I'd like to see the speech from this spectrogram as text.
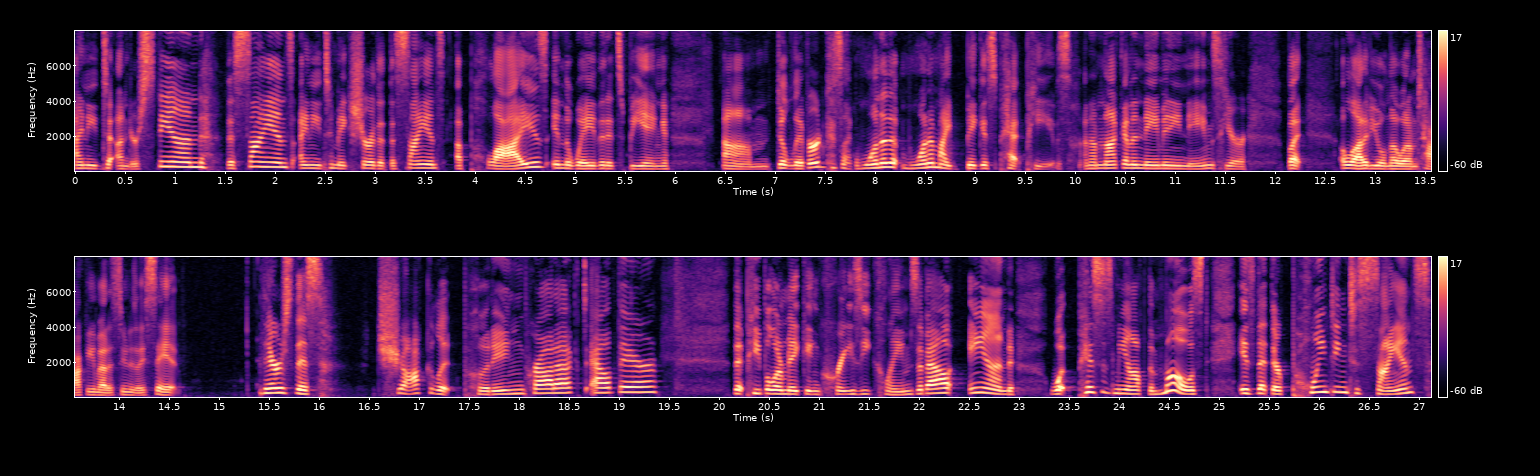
I need to understand the science. I need to make sure that the science applies in the way that it's being um, delivered. Because, like, one of the one of my biggest pet peeves, and I'm not going to name any names here, but a lot of you will know what I'm talking about as soon as I say it. There's this chocolate pudding product out there that people are making crazy claims about. And what pisses me off the most is that they're pointing to science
